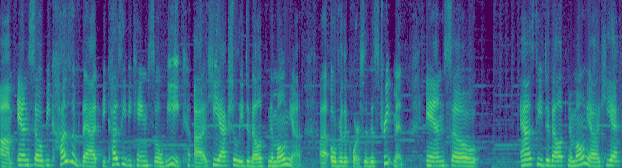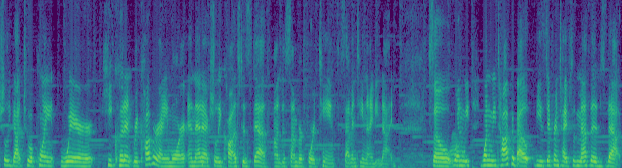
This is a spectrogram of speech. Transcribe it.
Um, and so, because of that, because he became so weak, uh, he actually developed pneumonia uh, over the course of his treatment. And so, as he developed pneumonia, he actually got to a point where he couldn't recover anymore, and that actually caused his death on December 14th, 1799. So when we when we talk about these different types of methods that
